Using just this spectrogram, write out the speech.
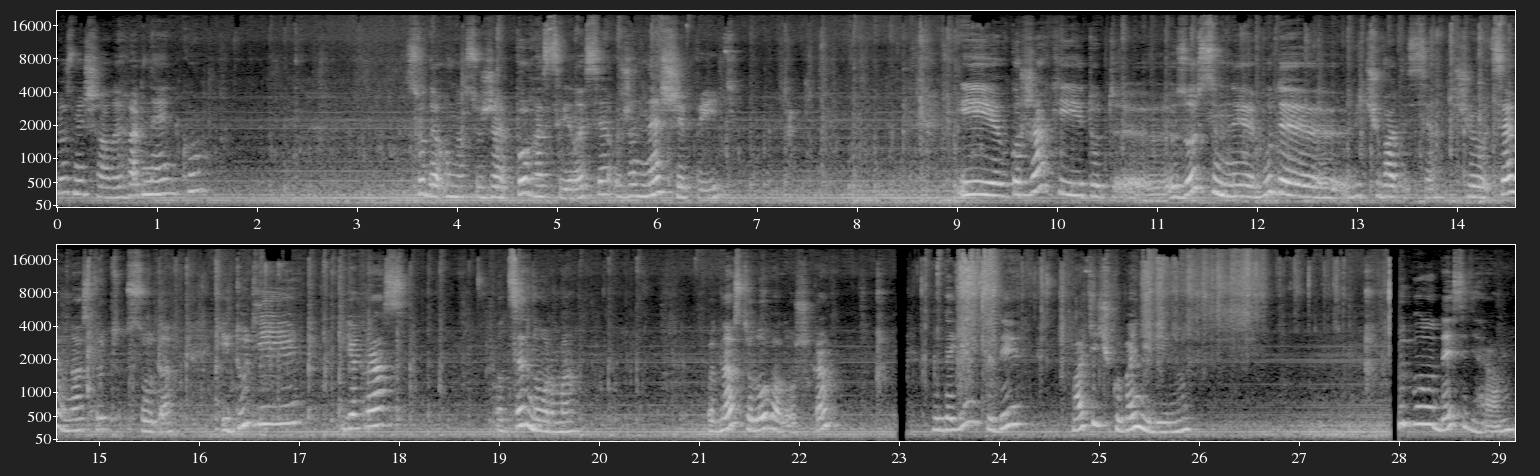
Розмішали гарненько. Сода у нас вже погасилася, вже не шипить. І в коржах її тут е, зовсім не буде відчуватися, що це у нас тут сода. І тут її якраз оце норма. Одна столова ложка. Додаємо сюди пачечку ваніліну. Тут було 10 грам.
